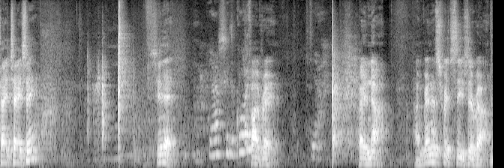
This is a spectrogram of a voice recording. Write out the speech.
Okay, Tasty. See that? Yeah, I see the coin. Five red. Yeah. Okay, now, I'm going to switch these around.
